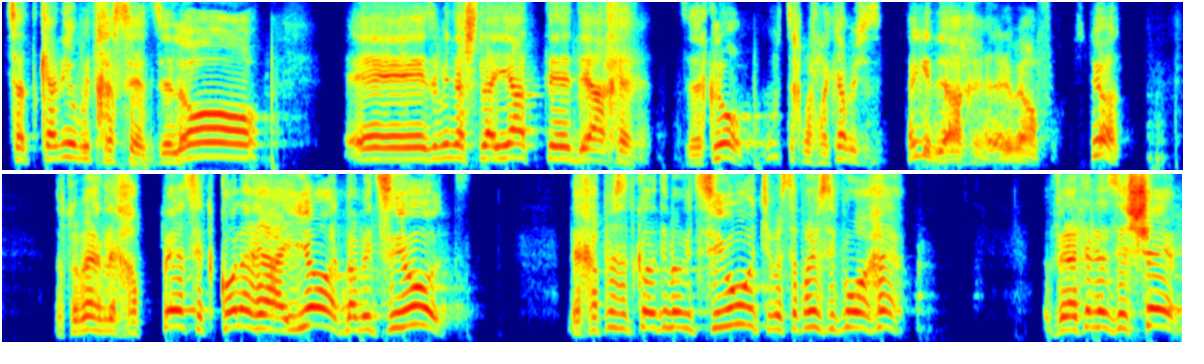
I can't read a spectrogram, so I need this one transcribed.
צדקני ומתחסד, זה לא אה, איזה מין אשליית אה, דעה אחרת. זה כלום, לא צריך מחלקה בשביל זה. תגיד דעה אחרת, אני אומר הפוך, שטויות. זאת אומרת, לחפש את כל הראיות במציאות, לחפש את כל הדברים במציאות שמספרים סיפור אחר, ולתת לזה שם,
